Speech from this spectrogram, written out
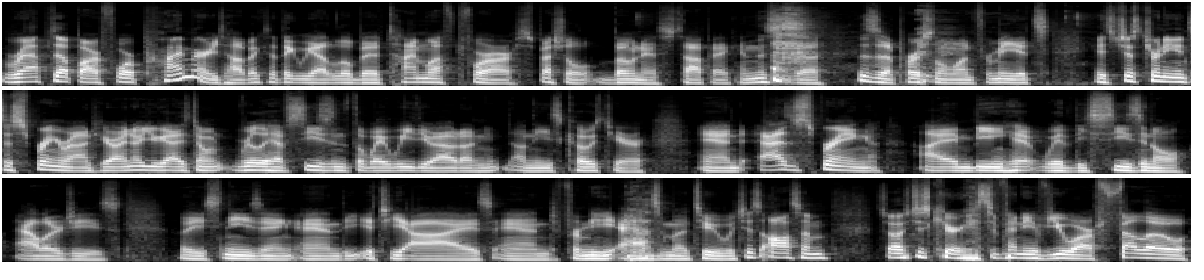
wrapped up our four primary topics. I think we got a little bit of time left for our special bonus topic, and this is a this is a personal one for me. It's it's just turning into spring around here. I know you guys don't really have seasons the way we do out on on the East Coast here, and as spring, I am being hit with the seasonal allergies, the sneezing and the itchy eyes, and for me, asthma too, which is awesome. So I was just curious if any of you are fellow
